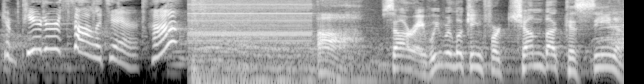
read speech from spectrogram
Computer solitaire, huh? Ah, oh, sorry, we were looking for Chumba Casino.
